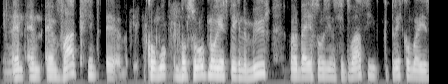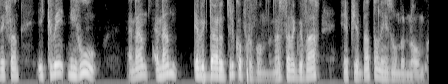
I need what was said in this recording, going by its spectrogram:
Ja. En, en, en vaak zit, eh, komen ook, botsen we ook nog eens tegen een muur, waarbij je soms in een situatie terechtkomt waar je zegt van, ik weet niet hoe. En dan, en dan heb ik daar een truc op gevonden. Dan stel ik de vraag, heb je dat al eens ondernomen?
